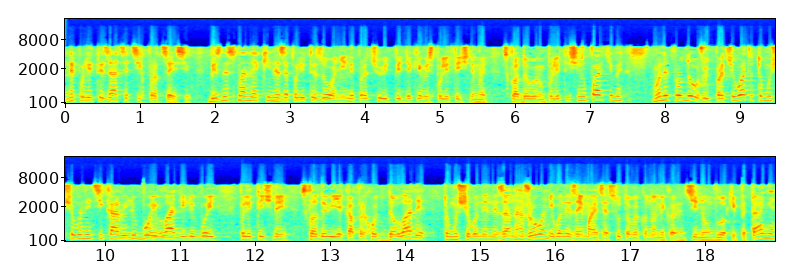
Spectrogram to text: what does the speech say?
не політизація цих процесів. Бізнесмени, які не заполітизовані і не працюють під якимись політичними складовими політичними партіями, вони продовжують працювати, тому що вони цікаві любої владі, любої політичної складовій, яка приходить до влади, тому що вони не заангажовані, вони займаються суто в економіко-організаційному блокі питання,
